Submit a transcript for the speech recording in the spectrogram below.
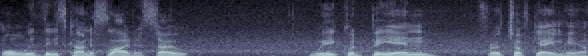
Or with these kind of sliders. So, We could be in for a tough game here.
